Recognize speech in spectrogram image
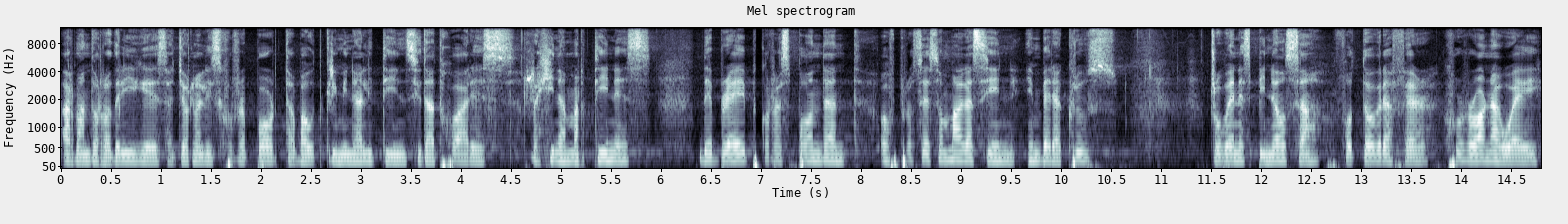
Armando Rodriguez, a journalist who reported about criminality in Ciudad Juarez, Regina Martinez, the brave correspondent of Proceso magazine in Veracruz, Ruben Espinosa, photographer who ran away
